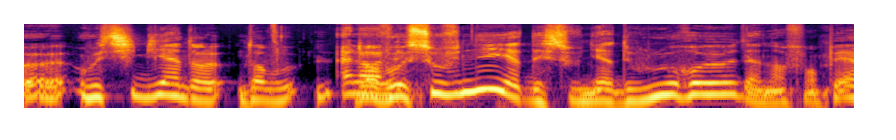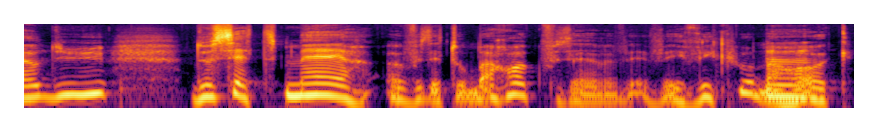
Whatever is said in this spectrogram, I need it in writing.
euh, Aussi bien dans, vos, souvenirs, des souvenirs douloureux d'un enfant perdu, de cette mère, vous êtes au Maroc, vous avez vécu au Maroc,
